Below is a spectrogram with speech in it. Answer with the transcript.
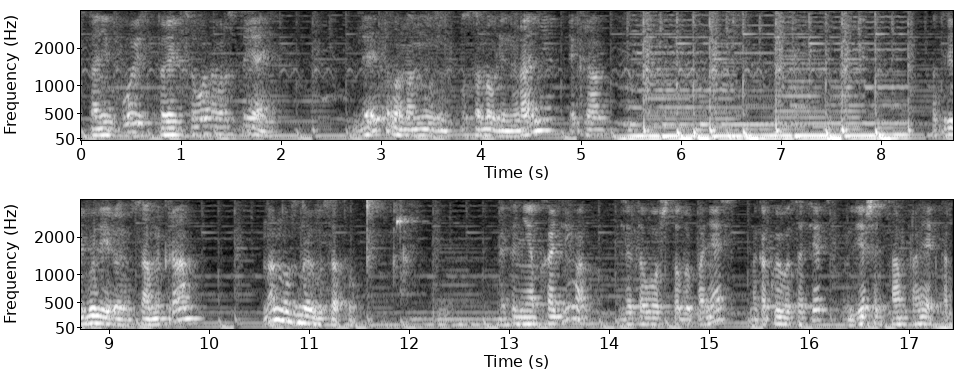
станет поиск проекционного расстояния. Для этого нам нужен установленный ранее экран. Отрегулируем сам экран на нужную высоту. Это необходимо для того, чтобы понять, на какой высоте вешать сам проектор.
